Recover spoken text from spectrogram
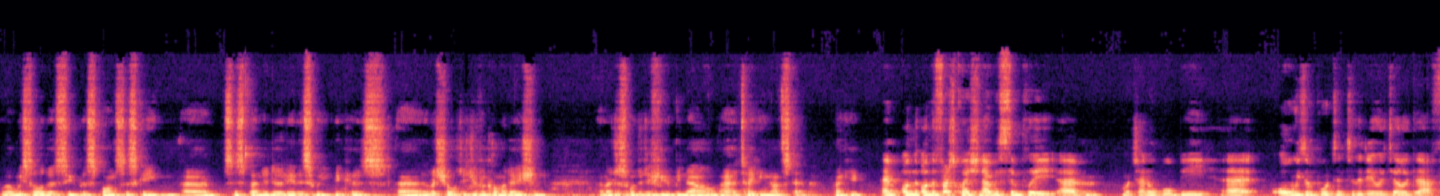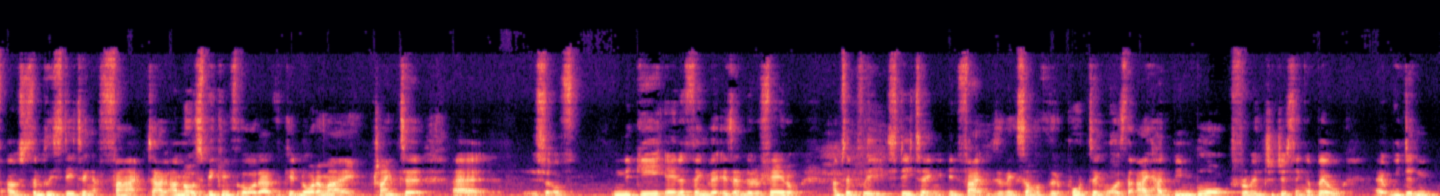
Well, we saw the super sponsor scheme uh, suspended earlier this week because uh, of a shortage of accommodation. And I just wondered if you'd be now uh, taking that step. Thank you. Um, on, on the first question, I was simply, um, which I know will be uh, always important to the Daily Telegraph, I was simply stating a fact. I, am not speaking for the Lord Advocate, nor am I trying to uh, sort of negate anything that is in the referral. I'm simply stating, in fact, because I think some of the reporting was that I had been blocked from introducing a bill. Uh, we didn't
